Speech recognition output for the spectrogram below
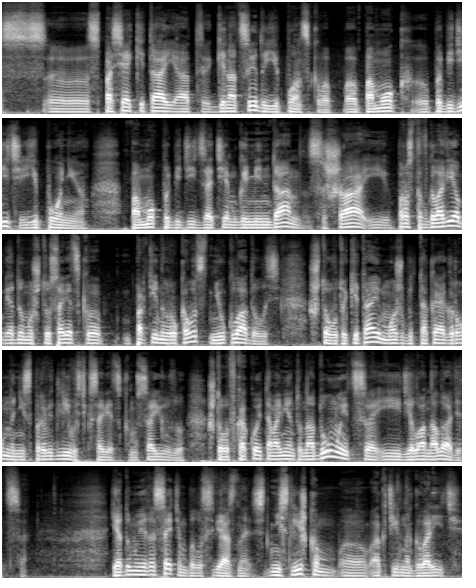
спася Китай от геноцида японского, помог победить Японию, помог победить затем Гаминдан, США. И просто в голове, я думаю, что советского партийного руководства не укладывалось, что вот у Китая может быть такая огромная несправедливость к Советскому Союзу, что вот в какой какой-то момент он одумается, и дела наладятся. Я думаю, это с этим было связано. Не слишком э, активно говорить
